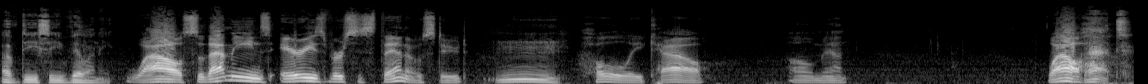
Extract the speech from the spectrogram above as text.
of DC villainy. Wow, so that means Ares versus Thanos, dude. Mm. Holy cow. Oh man. Wow. That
